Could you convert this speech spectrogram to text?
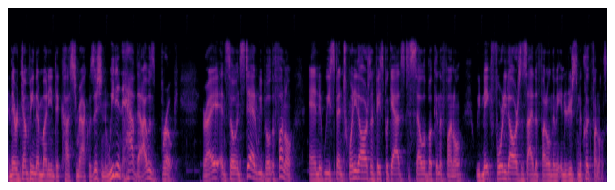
and they were dumping their money into customer acquisition. We didn't have that. I was broke, right? And so instead, we built a funnel and we spent $20 on Facebook ads to sell a book in the funnel. We'd make $40 inside the funnel, and then we introduced them to ClickFunnels.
